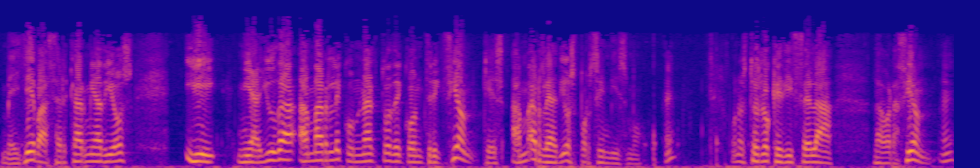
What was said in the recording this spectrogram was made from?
me lleva a acercarme a Dios y me ayuda a amarle con un acto de contrición, que es amarle a Dios por sí mismo. ¿eh? Bueno, esto es lo que dice la, la oración. ¿eh?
